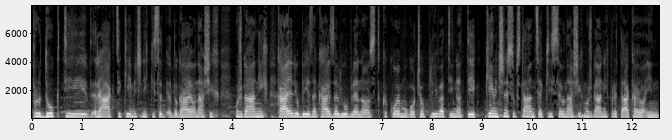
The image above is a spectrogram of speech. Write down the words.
produkti reakcij kemičnih, ki se dogajajo v naših možganih, kaj je ljubezen, kaj je zaljubljenost, kako je mogoče vplivati na te kemične substance, ki se v naših možganih pretakajo in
